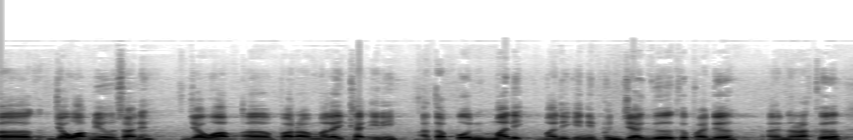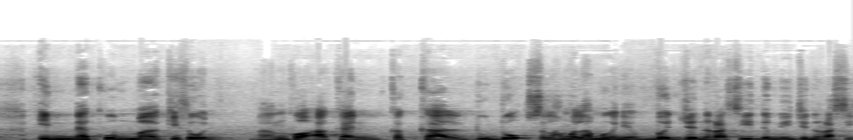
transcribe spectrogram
uh, jawabnya ustaz ya jawab uh, para malaikat ini ataupun malik malik ini penjaga kepada uh, neraka innakum makithun Ha, engkau akan kekal duduk selama-lamanya bergenerasi demi generasi.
